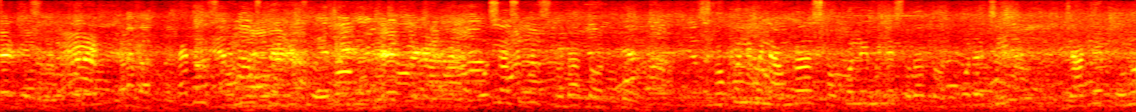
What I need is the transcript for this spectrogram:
থেকে শুরু করে, একদম সমস্ত কিছু। এবং প্রশাসনের সদা তৎপর। সকলে মিলে, আমরা সকলে মিলে সদা তৎপর আছি, যাতে কোনো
